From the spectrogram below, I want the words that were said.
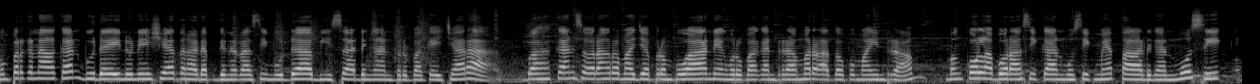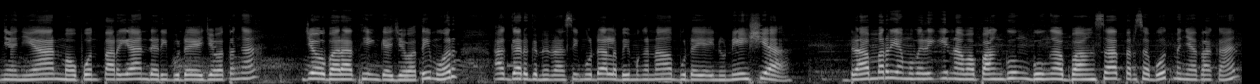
Memperkenalkan budaya Indonesia terhadap generasi muda bisa dengan berbagai cara. Bahkan seorang remaja perempuan yang merupakan drummer atau pemain drum mengkolaborasikan musik metal dengan musik, nyanyian maupun tarian dari budaya Jawa Tengah, Jawa Barat hingga Jawa Timur agar generasi muda lebih mengenal budaya Indonesia. Drummer yang memiliki nama panggung Bunga Bangsa tersebut menyatakan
